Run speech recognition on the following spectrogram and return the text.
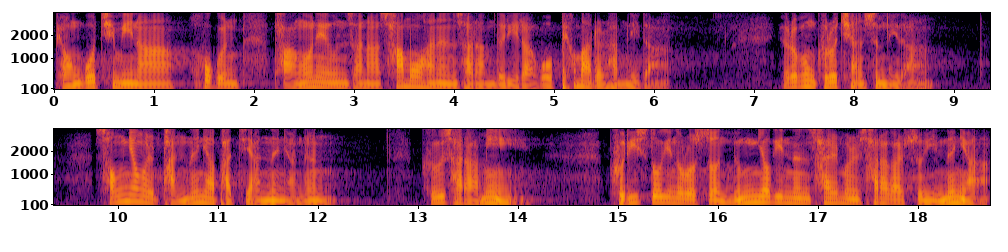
병고침이나 혹은 방언의 은사나 사모하는 사람들이라고 폄하를 합니다. 여러분 그렇지 않습니다. 성령을 받느냐 받지 않느냐는 그 사람이 그리스도인으로서 능력 있는 삶을 살아갈 수 있느냐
